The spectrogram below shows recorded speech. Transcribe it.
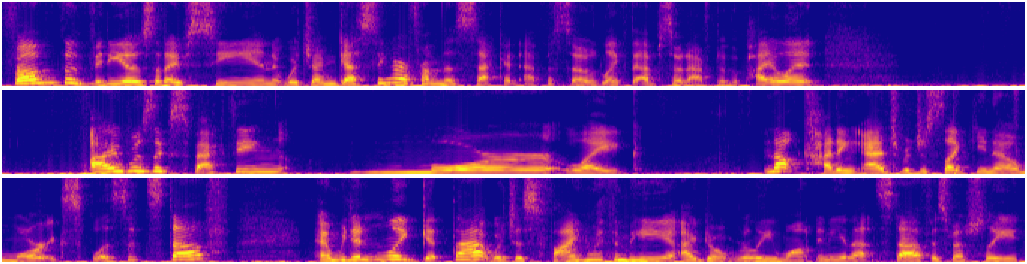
from the videos that I've seen, which I'm guessing are from the second episode, like the episode after the pilot, I was expecting more like not cutting edge, but just like, you know, more explicit stuff. And we didn't really get that, which is fine with me. I don't really want any of that stuff, especially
